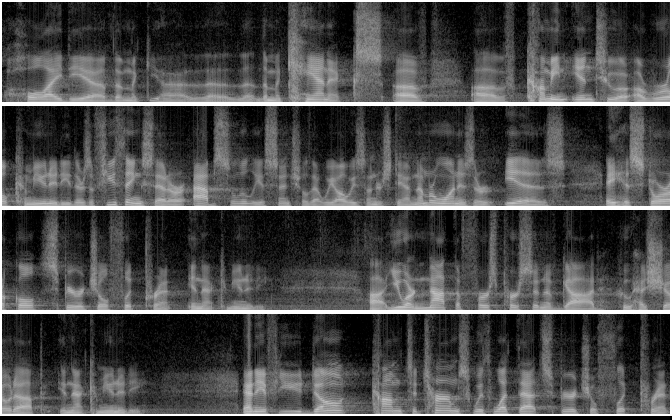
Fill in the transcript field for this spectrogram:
whole idea of the, uh, the, the, the mechanics of of coming into a, a, rural community, there's a few things that are absolutely essential that we always understand. Number one is there is a historical spiritual footprint in that community. Uh, you are not the first person of God who has showed up in that community. And if you don't come to terms with what that spiritual footprint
